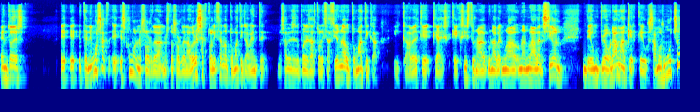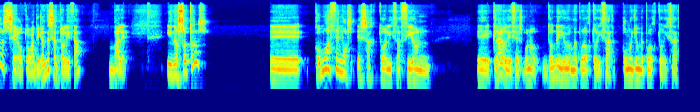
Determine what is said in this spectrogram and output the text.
Entonces, eh, eh, tenemos, es como nuestros ordenadores se actualizan automáticamente, ¿no sabes? Pones actualización automática y cada vez que, existe una, nueva versión de un programa que, que usamos mucho, se automáticamente se actualiza. Vale. ¿Y nosotros? ¿Cómo hacemos esa actualización? Eh, claro, dices, bueno, ¿dónde yo me puedo actualizar? ¿Cómo yo me puedo actualizar?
